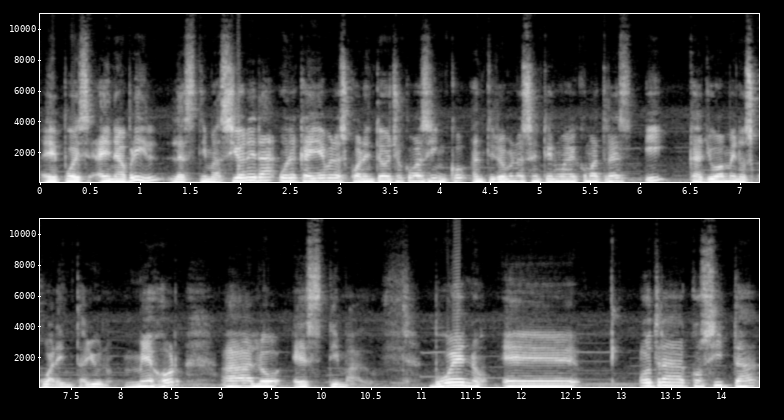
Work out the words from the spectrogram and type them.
Eh, pues en abril la estimación era una caída de menos 48,5, anterior menos 69,3 y cayó a menos 41, mejor a lo estimado. Bueno, eh, otra cosita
